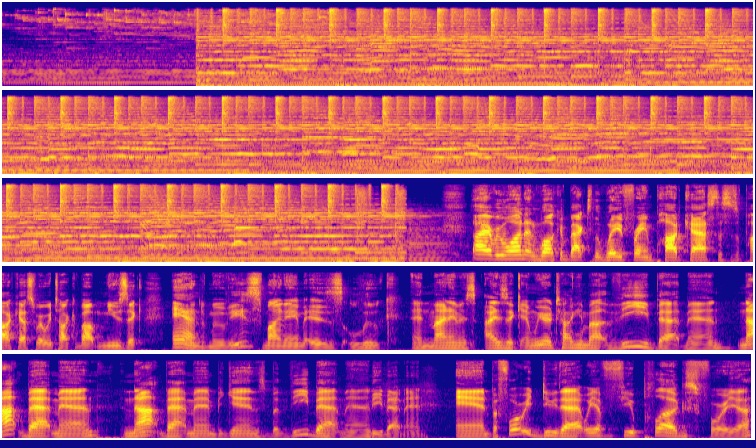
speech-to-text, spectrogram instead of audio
Hi, everyone, and welcome back to the Waveframe Podcast. This is a podcast where we talk about music and movies. My name is Luke. And my name is Isaac, and we are talking about the Batman, not Batman, not Batman Begins, but the Batman. The Batman. and before we do that, we have a few plugs for you.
